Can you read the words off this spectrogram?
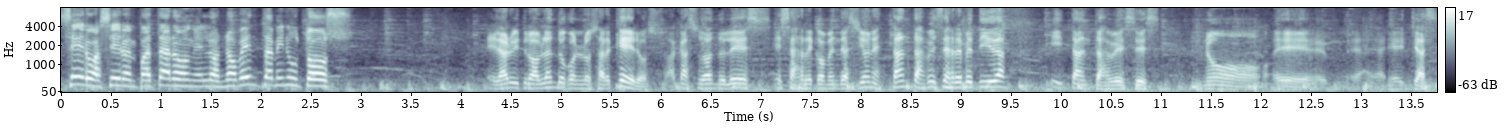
0 a 0 empataron en los 90 minutos. El árbitro hablando con los arqueros, acaso dándoles esas recomendaciones tantas veces repetidas y tantas veces no eh, eh, hechas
